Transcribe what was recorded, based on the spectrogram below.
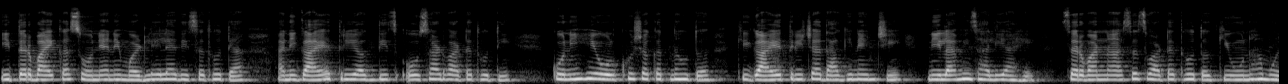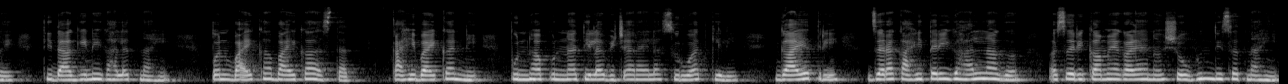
इतर बायका सोन्याने मढलेल्या दिसत होत्या आणि गायत्री अगदीच ओसाड वाटत होती. कोणीही ओळखू शकत नव्हतं की गायत्रीच्या दागिन्यांची निलामी झाली आहे. सर्वांना असंच वाटत होतं की उन्हामुळे ती दागिने घालत नाही. पण बायका बायका असतात. काही बायकांनी पुन्हा पुन्हा तिला विचारायला सुरुवात केली. गायत्री जरा काहीतरी घाल ना गं. असं रिकाम्या गळ्यानं शोभून दिसत नाही.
